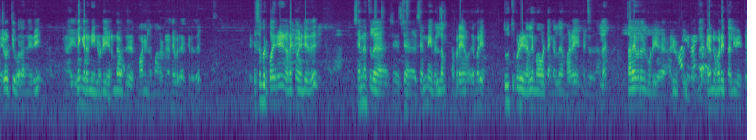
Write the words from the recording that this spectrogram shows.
இருபத்தி ஓராம் தேதி இளைஞரணியினுடைய இரண்டாவது மாநில மாநாடு நடைபெற இருக்கிறது. டிசம்பர் பதினேழு நடக்க வேண்டியது. சென்னத்தில் சென்னை வெள்ளம் அப்புறம் அதே மாதிரி தூத்துக்குடி நெல்லை மாவட்டங்களில் மழை பெய்ததுனால தலைவர்களுடைய அறிவிப்பு இரண்டு முறை தள்ளி வைத்து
